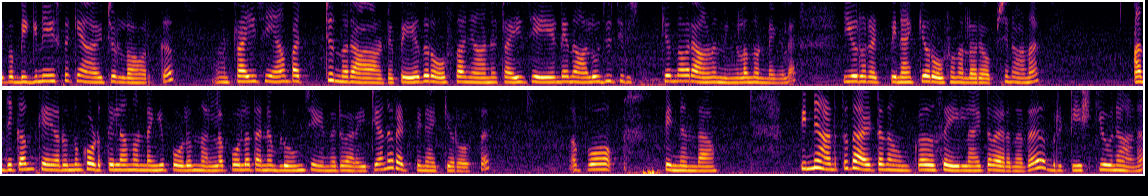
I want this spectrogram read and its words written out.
ഇപ്പോൾ ബിഗിനേഴ്സൊക്കെ ആയിട്ടുള്ളവർക്ക് ട്രൈ ചെയ്യാൻ പറ്റുന്ന ഒരാളാണ് ഇപ്പോൾ ഏത് റോസാണ് ഞാൻ ട്രൈ ചെയ്യേണ്ടതെന്ന് ആലോചിച്ചിരിക്കുന്നവരാണ് നിങ്ങളെന്നുണ്ടെങ്കിൽ ഈ ഒരു റെഡ് പിനാക്കിയ റോസ് നല്ലൊരു ഓപ്ഷനാണ്. അധികം കെയറൊന്നും കൊടുത്തില്ല എന്നുണ്ടെങ്കിൽ പോലും നല്ലപോലെ തന്നെ ബ്ലൂം ചെയ്യുന്നൊരു വെറൈറ്റിയാണ് റെഡ് പിനാക്കിയ റോസ്. അപ്പോൾ പിന്നെന്താ? പിന്നെ അടുത്തതായിട്ട് നമുക്ക് സെയിലിനായിട്ട് വരുന്നത് ബ്രിട്ടീഷ് ക്യൂനാണ്.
